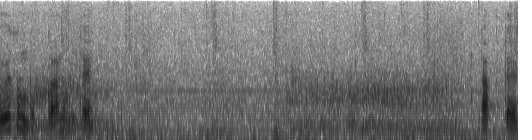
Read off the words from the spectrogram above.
이쪽에선 못 가는데? 낙대.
